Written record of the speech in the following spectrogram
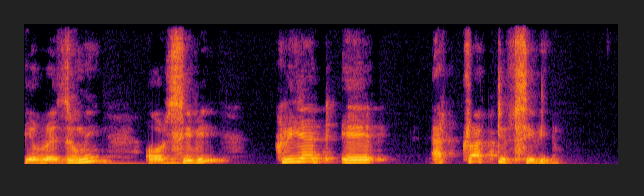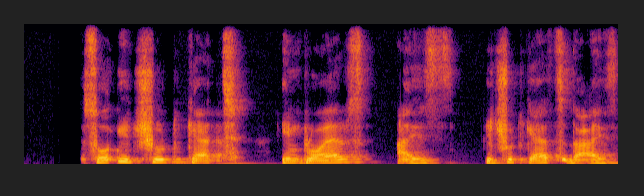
a resume or CV. Create a attractive CV. So it should catch employers' eyes. It should catch the eyes.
